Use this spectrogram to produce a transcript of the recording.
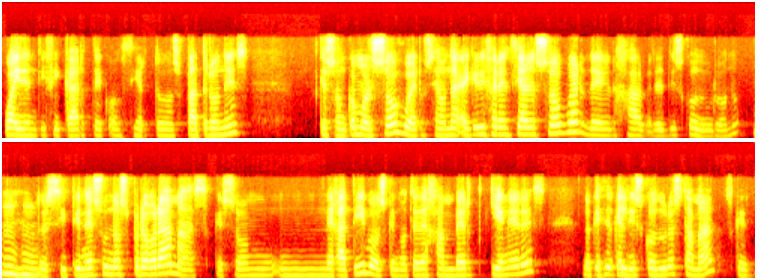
o a identificarte con ciertos patrones que son como el software. O sea, hay que diferenciar el software del hardware, del disco duro, ¿no? Entonces, si tienes unos programas que son negativos, que no te dejan ver quién eres, no quiere decir que el disco duro está mal, es que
